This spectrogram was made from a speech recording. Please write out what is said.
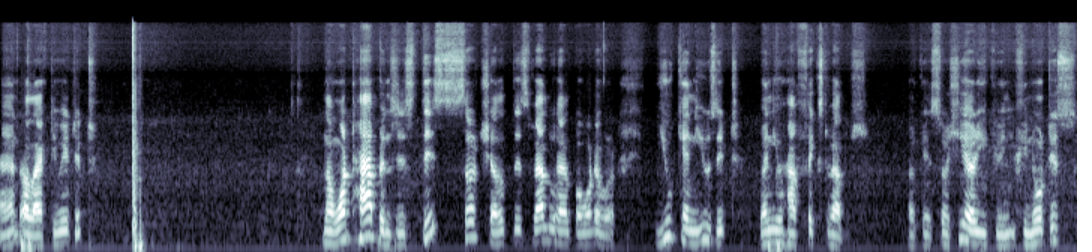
and I'll activate it. Now what happens is this search help this value help or whatever you can use it when you have fixed values. Okay so here you if you notice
